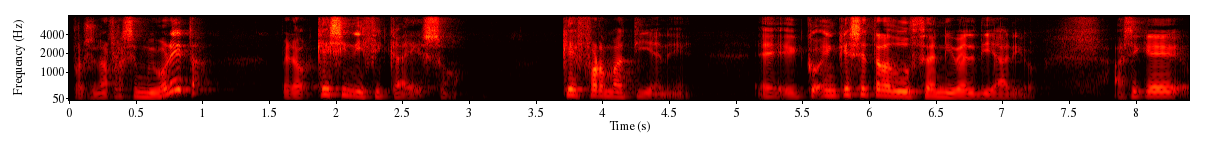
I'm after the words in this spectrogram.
Porque es una frase muy bonita, pero ¿qué significa eso? ¿Qué forma tiene? Eh, ¿En qué se traduce a nivel diario? Así que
